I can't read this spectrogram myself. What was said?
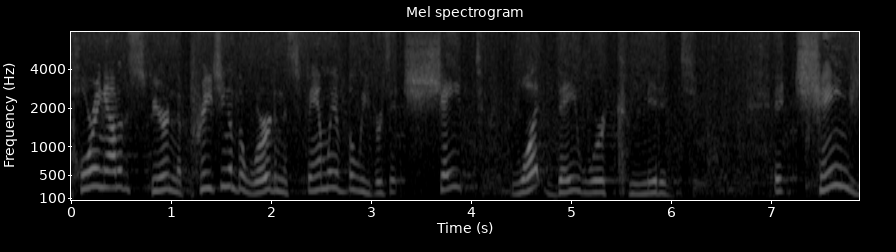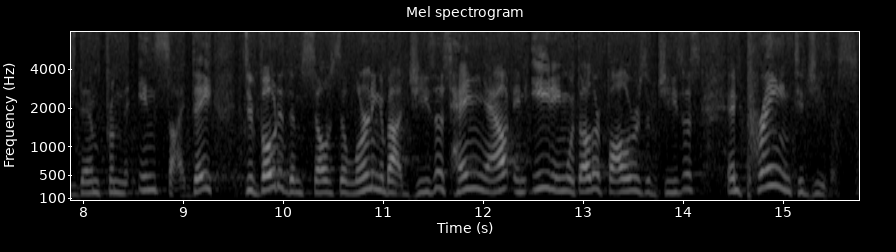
pouring out of the Spirit and the preaching of the word in this family of believers, it shaped what they were committed to. It changed them from the inside. They devoted themselves to learning about Jesus, hanging out and eating with other followers of Jesus, and praying to Jesus.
